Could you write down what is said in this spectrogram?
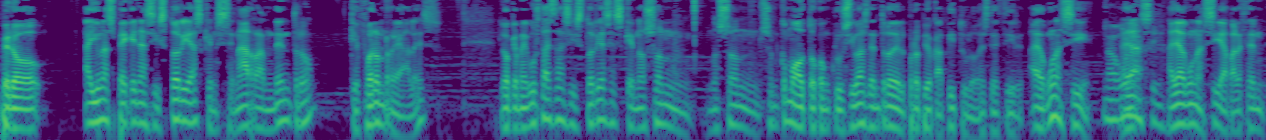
Pero hay unas pequeñas historias que se narran dentro que fueron reales. Lo que me gusta de estas historias es que no son, no son, son como autoconclusivas dentro del propio capítulo. Es decir, hay algunas sí. Algunas hay, sí. Hay algunas sí. Aparecen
